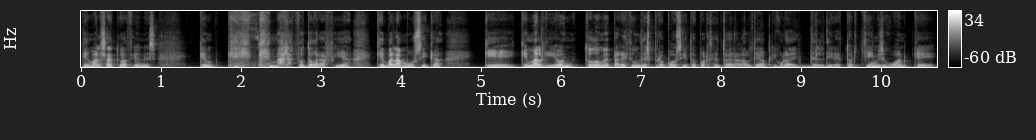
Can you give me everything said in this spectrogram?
qué malas actuaciones, qué, mala fotografía, qué mala música, qué, mal guion, todo me parece un despropósito. Por cierto, era la última película del director James Wan, que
